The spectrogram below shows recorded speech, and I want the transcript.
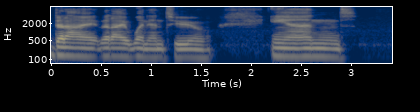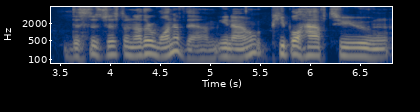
that i that i went into and this is just another one of them you know people have to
